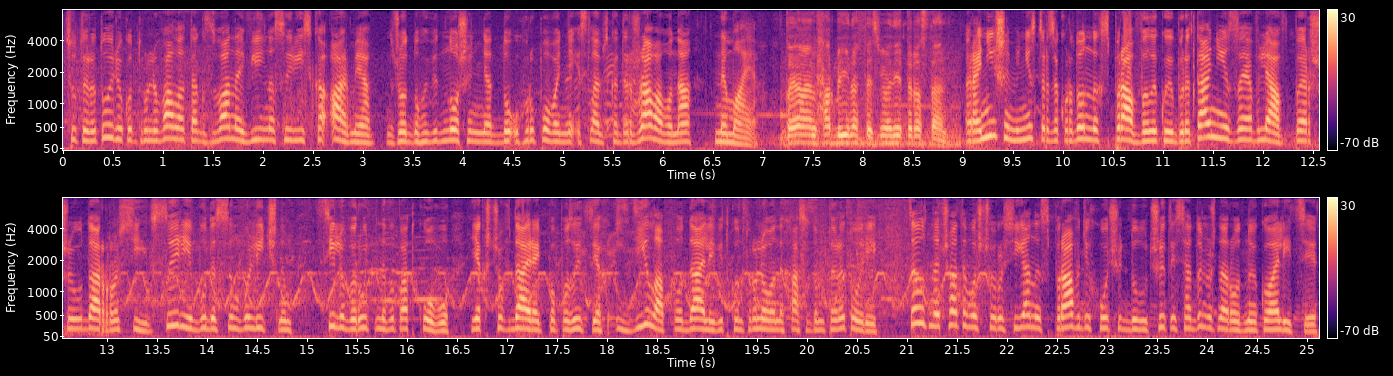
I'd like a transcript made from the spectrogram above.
Цю територію контролювала так звана вільна сирійська армія. Жодного відношення до угруповання Ісламська держава вона не має. раніше міністр закордонних справ Великої Британії заявляв, перший удар Росії в Сирії буде символічним. Цілю беруть не випадково. Якщо вдарять по позиціях і діла подалі від контрольованих асадом територій, це означатиме, що росіяни справді хочуть долучитися до міжнародної коаліції.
